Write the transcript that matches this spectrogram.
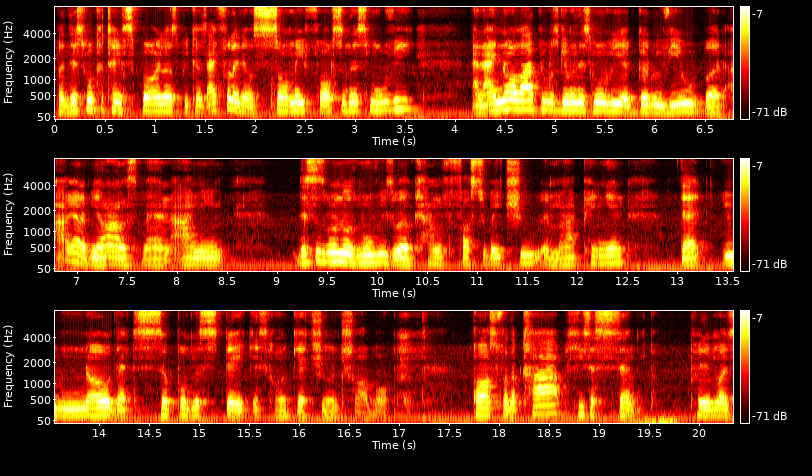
But this will contain spoilers because I feel like there was so many faults in this movie, and I know a lot of people's giving this movie a good review, but I gotta be honest, man. I mean, this is one of those movies where it kind of frustrates you, in my opinion that you know that the simple mistake is to get you in trouble. Cause for the cop, he's a simp. Pretty much,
